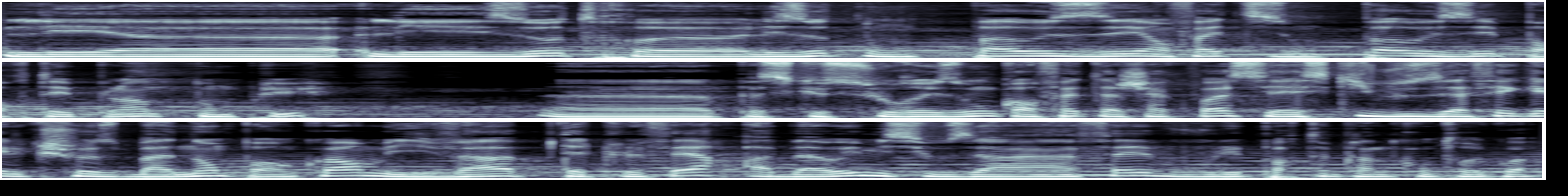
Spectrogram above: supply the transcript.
Les euh, les autres euh, les autres n'ont pas osé en fait ils ont pas osé porter plainte non plus. Euh, parce que sous raison qu'en fait à chaque fois c'est est-ce qu'il vous a fait quelque chose? Bah non pas encore mais il va peut-être le faire. Ah bah oui mais si vous avez rien fait vous voulez porter plainte contre quoi?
